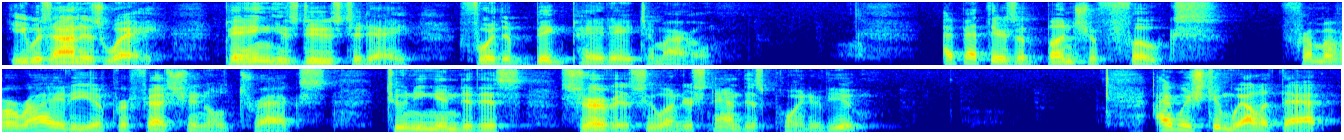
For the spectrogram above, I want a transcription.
He was on his way, paying his dues today for the big payday tomorrow. I bet there's a bunch of folks from a variety of professional tracks tuning into this service who understand this point of view. I wished him well at that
